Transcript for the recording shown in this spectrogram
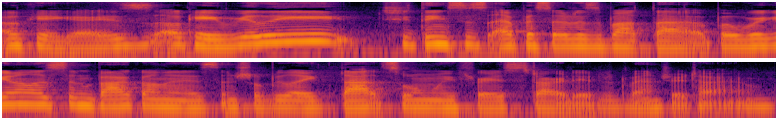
Okay, guys. Okay, really? She thinks this episode is about that, but we're gonna listen back on this and she'll be like, that's when we first started Adventure Time.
